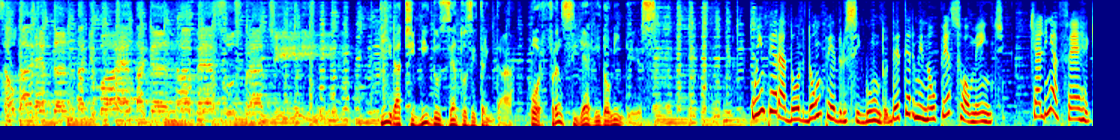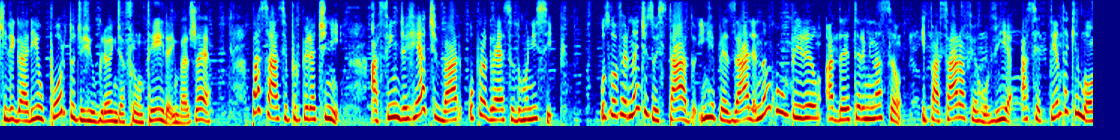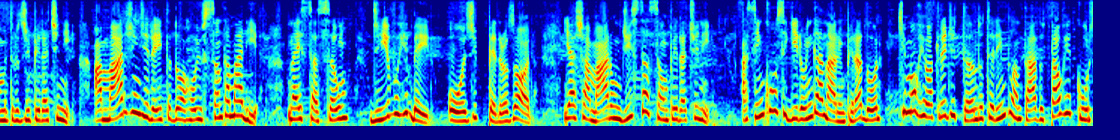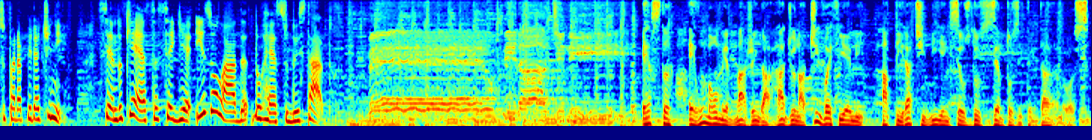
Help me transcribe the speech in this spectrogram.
Escuta que o poeta canta versos pra ti. Piratini 230, por Franciele Domingues. O imperador Dom Pedro II determinou pessoalmente que a linha férrea que ligaria o porto de Rio Grande à fronteira, em Bagé, passasse por Piratini, a fim de reativar o progresso do município. Os governantes do estado, em represália, não cumpriram a determinação e passaram a ferrovia a 70 quilômetros de Piratini, à margem direita do arroio Santa Maria, na estação de Ivo Ribeiro, hoje Pedro Osório, e a chamaram de Estação Piratini. Assim conseguiram enganar o imperador, que morreu acreditando ter implantado tal recurso para Piratini, sendo que esta seguia isolada do resto do estado. Esta é uma homenagem da Rádio Nativa FM a Piratini em seus 230 anos.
